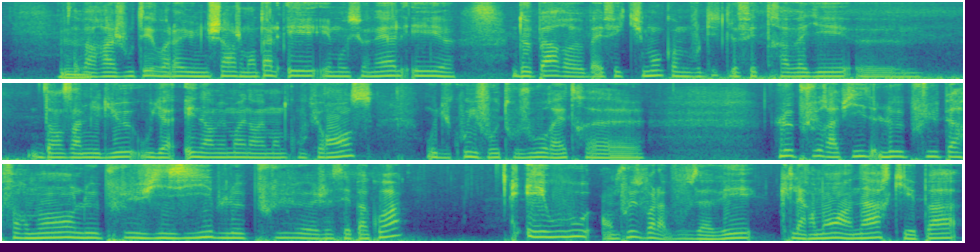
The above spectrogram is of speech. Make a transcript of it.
ça va rajouter voilà une charge mentale et émotionnelle et euh, de par euh, bah, effectivement comme vous le dites le fait de travailler euh, dans un milieu où il y a énormément énormément de concurrence où du coup il faut toujours être le plus rapide le plus performant le plus visible le plus je sais pas quoi. Et où en plus voilà vous avez clairement un art qui est pas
